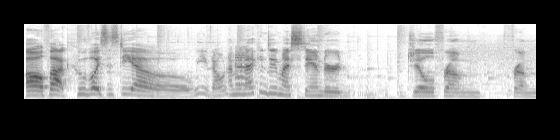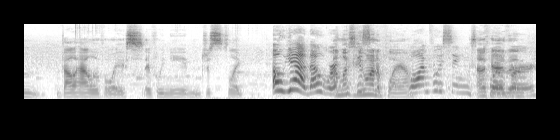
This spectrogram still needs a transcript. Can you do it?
Oh fuck! Who voices Dio? We don't. I mean, I can do my standard Jill from from Valhalla voice if we need. Just like Oh yeah, that'll work. unless you want to play them. Well, I'm voicing Okay, Clover. then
